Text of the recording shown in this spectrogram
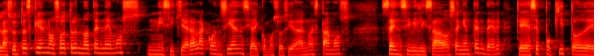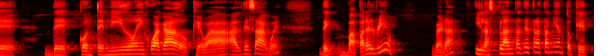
El asunto es que nosotros no tenemos ni siquiera la conciencia y como sociedad no estamos sensibilizados en entender que ese poquito de, contenido enjuagado que va al desagüe va para el río, ¿verdad? Y las plantas de tratamiento, que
